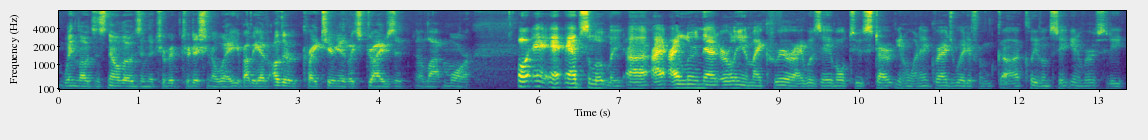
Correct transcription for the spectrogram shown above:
wind loads and snow loads in the tra- traditional way. You probably have other criteria which drives it a lot more. Oh, a- a- absolutely. Uh, I, I learned that early in my career. I was able to start, you know, when I graduated from uh, Cleveland State University.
